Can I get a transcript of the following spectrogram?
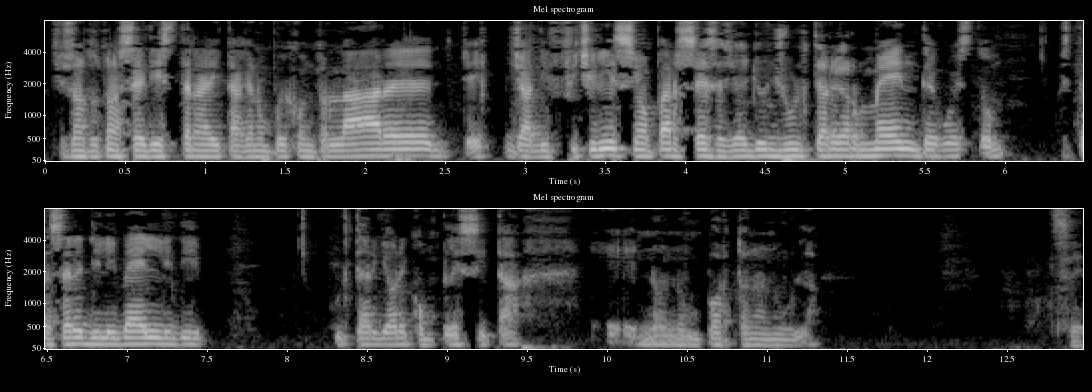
ci sono tutta una serie di esternalità che non puoi controllare, è già difficilissimo per sé se si aggiunge ulteriormente questo, questa serie di livelli di ulteriori complessità e non, non portano a nulla. Sì,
